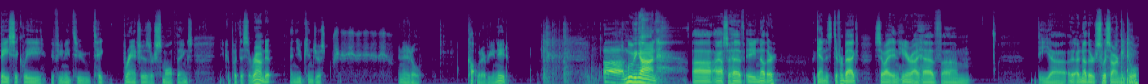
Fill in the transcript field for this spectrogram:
basically if you need to take branches or small things, you can put this around it, and you can just and it'll cut whatever you need. Uh, moving on, uh, I also have another. Again, this different bag. So I in here I have um, the uh, another Swiss Army tool,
